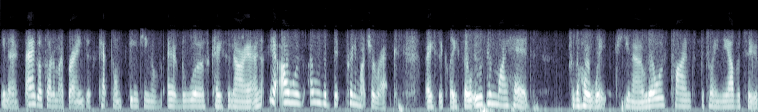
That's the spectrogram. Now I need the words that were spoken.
you know, fangirl side of my brain just kept on thinking of uh, the worst case scenario. And yeah, I was, I was a bit, pretty much a wreck, basically. So it was in my head for the whole week. You know, there was times between the other two,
